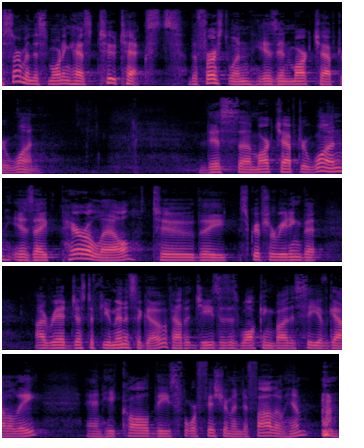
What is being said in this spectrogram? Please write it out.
sermon this morning has two texts. The first one is in Mark chapter 1. This uh, Mark chapter 1 is a parallel to the scripture reading that I read just a few minutes ago of how that Jesus is walking by the Sea of Galilee and he called these four fishermen to follow him.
